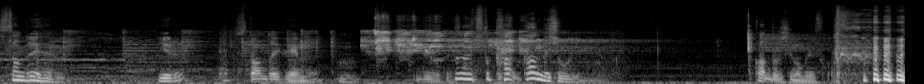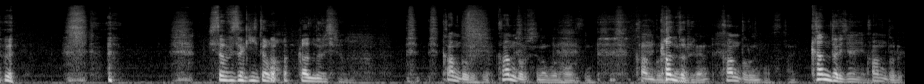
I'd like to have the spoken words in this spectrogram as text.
スタンド FM 言える？えスタンド FM どううん。いうことそれはちょっとか噛んでしまうよですかカンドル忍ですか久々聞いたわ噛んだりしなカンドル氏カンドル忍の方ですねカンドルカンドルカンドルの？方です、はいカンドリじゃないカンドル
